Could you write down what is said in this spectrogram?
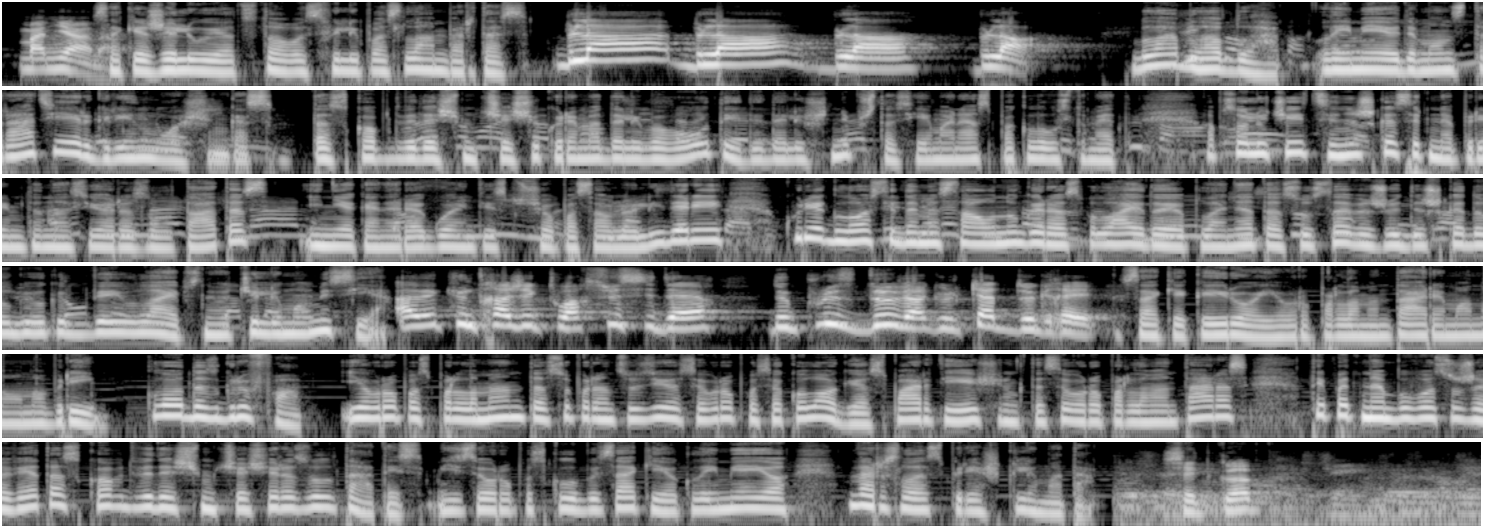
Mañana. Sakė žaliųjų atstovas Filipas Lambertas. Bla, bla, bla, Bla. Bla bla bla. Laimėjo demonstracija ir greenwashingas. Tas COP26, kuriame dalyvavau, tai didelis šnipštas, jei manęs paklaustumėt. Absoliučiai ciniškas ir nepriimtinas jo rezultatas, į nieką nereaguojantis šio pasaulio lyderiai, kurie glostydami savo nugaras laidoja planetą su savižudiška daugiau kaip dviejų laipsnių atšilimo misija. Sakė kairioji europarlamentarė Manono Bry. Klodas Griufa. Į Europos parlamentą su Prancūzijos Europos ekologijos partija išrinktas europarlamentaras taip pat nebuvo sužavėtas COP26 rezultatais. Jis Europos klubui sakė, jog laimėjo verslas prieš klimatą.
